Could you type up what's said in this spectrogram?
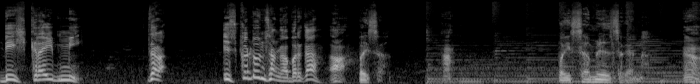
डिस्क्राईब मी जरा इस्कटून सांगा बरं का? हा. पैसा. हा. पैसा मिळेल सगळ्यांना. हा.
